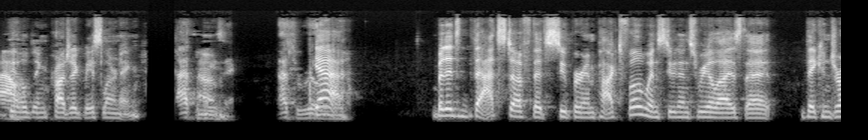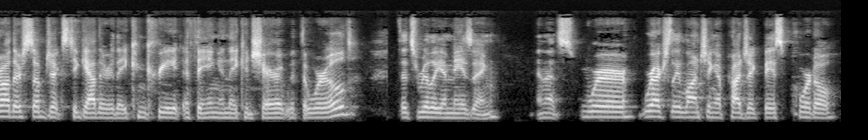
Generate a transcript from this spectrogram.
wow. building project based learning. That's um, amazing. Um, that's really Yeah. Cool. But it's that stuff that's super impactful when students realize that they can draw their subjects together, they can create a thing and they can share it with the world. That's really amazing and that's where we're actually launching a project based portal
